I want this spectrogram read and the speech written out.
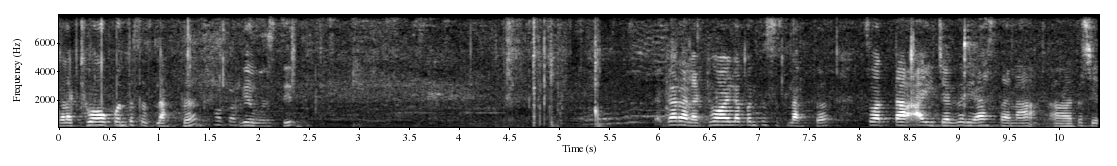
त्याला ठेवावं पण तसंच लागतं. व्यवस्थित. घराला ठेवायला पण तसंच लागतं. स्वतः आईच्या घरी असताना अं, तसे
